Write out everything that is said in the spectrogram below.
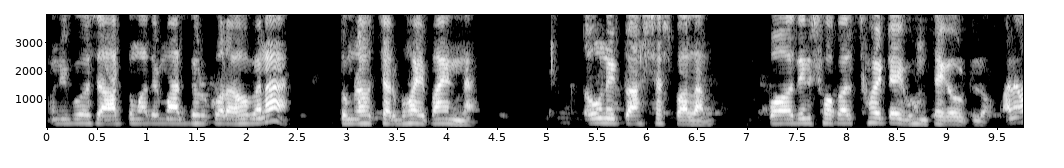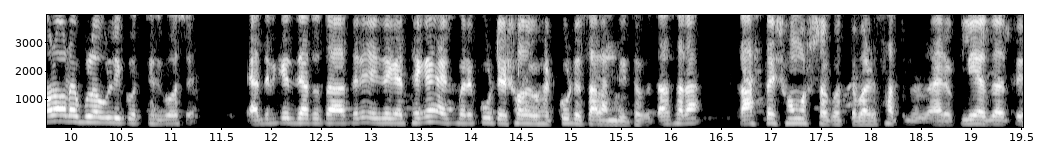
উনি বলছে, আর তোমাদের মারধর করা হবে না, তোমরা হচ্ছে আর ভয় পায়েন না। তখন একটু আশ্বাস পালাম। পরদিন সকাল ছয়টায় ঘুম থেকে উঠল। মানে ওরা ওরা বুলাবুলি করতেছে বসে। এদেরকে যত তাড়াতাড়ি এই জায়গা থেকে একবারে কুটে সদরঘাট কুটে চালান দিতে হবে। তাছাড়া রাস্তায় সমস্যা করতে পারে ছাত্ররা আর ক্লিয়ার যাতে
